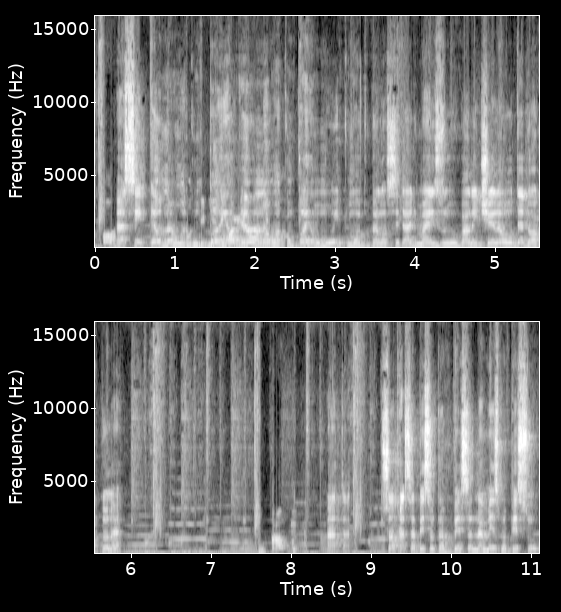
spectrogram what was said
esportes. Assim, eu não acompanho, eu não acompanho muito Moto Velocidade, mas o Valentino é o The Doctor, né? O próprio. Ah, tá. Só pra saber se eu tava pensando na mesma pessoa.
